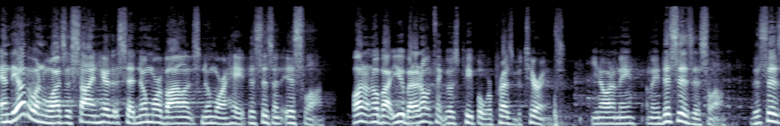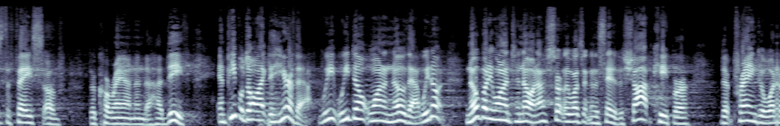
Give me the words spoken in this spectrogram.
And the other one was a sign here that said, No more violence, no more hate. This isn't Islam. Well, I don't know about you, but I don't think those people were Presbyterians. You know what I mean? I mean, this is Islam. This is the face of the Quran and the Hadith. And people don't like to hear that. We, we don't want to know that. We don't, nobody wanted to know, and I certainly wasn't going to say to the shopkeeper that praying to what,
